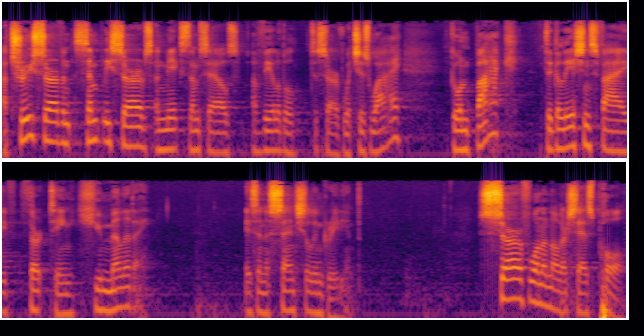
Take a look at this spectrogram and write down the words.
A true servant simply serves and makes themselves available to serve, which is why, going back to Galatians 5:13, humility is an essential ingredient. Serve one another, says Paul.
